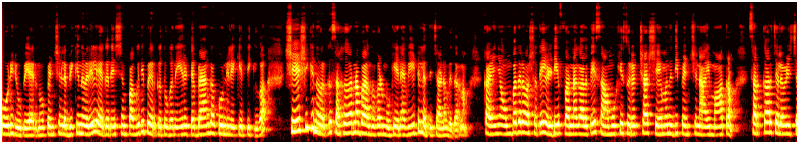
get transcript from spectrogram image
കോടി രൂപയായിരുന്നു. പെൻഷൻ ലഭിക്കുന്നവരിൽ ഏകദേശം പകുതി പേർക്ക് തുക നേരിട്ട് ബാങ്ക് അക്കൗണ്ടിലേക്ക് എത്തിക്കുക ശേഷിക്കുന്നവർക്ക് സഹകരണ ബാങ്കുകൾ മുഖേന വീട്ടിലെത്തിച്ചാണ് വിതരണം. കഴിഞ്ഞ ഒമ്പതര വർഷത്തെ എൽ ഡി എഫ് ഭരണകാലത്തെ സാമൂഹ്യ സുരക്ഷാ ക്ഷേമനിധി പെൻഷനായി മാത്രം സർക്കാർ ചെലവഴിച്ച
